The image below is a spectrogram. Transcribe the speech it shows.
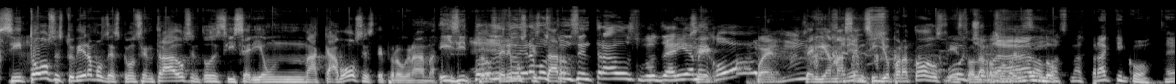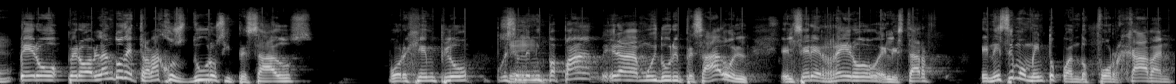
si todos estuviéramos desconcentrados, entonces sí sería un acabose este programa. Y si Pero todos tenemos que estuviéramos estar- concentrados, pues daría Sí. mejor. Bueno, sería más Sería sencillo para todos. toda la Mucho razón del claro, mundo. más, más práctico. eh. Pero, pero hablando de trabajos duros y pesados, por ejemplo, pues Sí. el de mi papá era muy duro y pesado, el, el ser herrero, el estar en ese momento cuando forjaban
